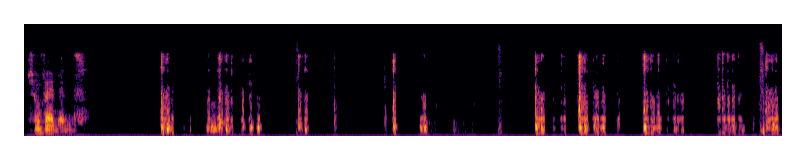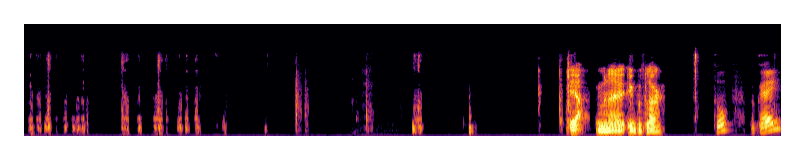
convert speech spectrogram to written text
zover bent. Ja, ik ben, eh, ik ben klaar. Top, oké.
